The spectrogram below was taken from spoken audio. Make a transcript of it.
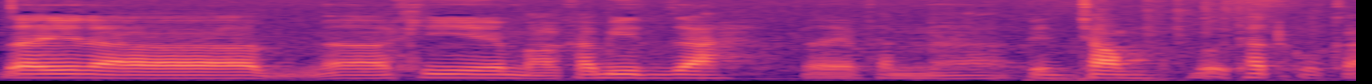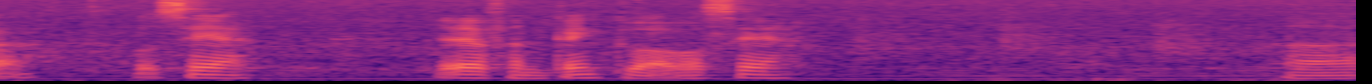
Đây là à, khi mở cabin ra, đây là phần à, bên trong nội thất của cả, của xe. Đây là phần cánh cửa của xe. À.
